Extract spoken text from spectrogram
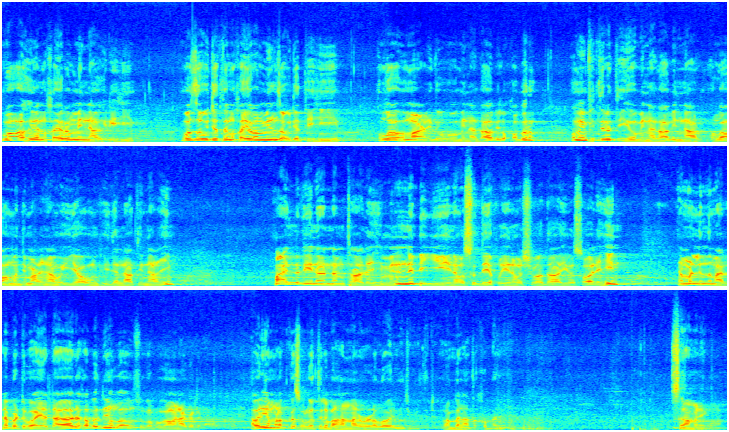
وأهلا خيرا من اهله وزوجة خيرا من زوجته اللهم اعذه من عذاب القبر ومن فتنته ومن عذاب النار اللهم اجمعنا واياهم في جنات النعيم مع الذين أنعمت عليهم من النبيين والصديقين والشهداء والصالحين നമ്മളിൽ നിന്ന് മരണപ്പെട്ടു പോയ എല്ലാവരുടെ ഖബറിനെയും അള്ളാഹു സുഖപുഖവാനാക്കട്ടെ അവർ നമ്മളൊക്കെ സുഖത്തിൽ മഹാന്മാരോടുള്ള ഒരുമിച്ച് കൊടുത്തിട്ട് റബ്ബന തഖബ്ബൽ അസ്സാം വലൈക്കും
